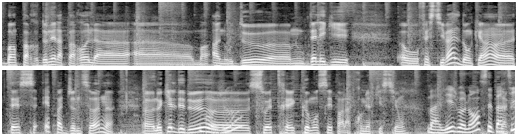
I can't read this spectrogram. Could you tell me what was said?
ben, par donner la parole à euh, ben, à nos deux euh, délégués au festival, donc hein, Tess et Pat Johnson. Euh, lequel des deux souhaiterait commencer par la première question? Bah allez, je me lance, c'est parti.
